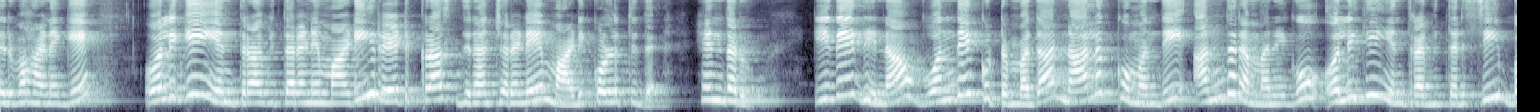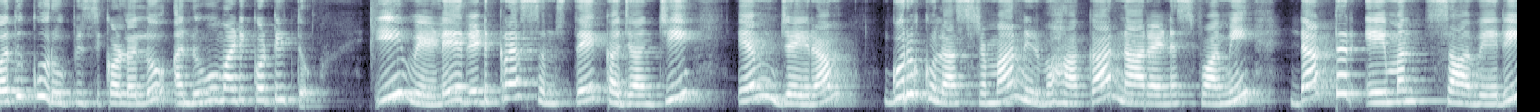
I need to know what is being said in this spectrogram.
ನಿರ್ವಹಣೆಗೆ ಹೊಲಿಗೆ ಯಂತ್ರ ವಿತರಣೆ ಮಾಡಿ ರೆಡ್ ಕ್ರಾಸ್ ದಿನಾಚರಣೆ ಮಾಡಿಕೊಳ್ಳುತ್ತಿದೆ, ಎಂದರು. ಇದೇ ದಿನ ಒಂದೇ ಕುಟುಂಬದ ನಾಲ್ಕು ಮಂದಿ ಅಂಧರ ಮನೆಗೂ ಹೊಲಿಗೆ ಯಂತ್ರ ವಿತರಿಸಿ ಬದುಕು ರೂಪಿಸಿಕೊಳ್ಳಲು ಅನುವು ಮಾಡಿಕೊಟ್ಟಿತ್ತು. ಈ ವೇಳೆ ರೆಡ್ ಕ್ರಾಸ್ ಸಂಸ್ಥೆ ಖಜಾಂಚಿ, ಎಂ. ಜಯರಾಮ್ ಗುರುಕುಲಾಶ್ರಮ ನಿರ್ವಾಹಕ ನಾರಾಯಣಸ್ವಾಮಿ, ಡಾಕ್ಟರ್ ಹೇಮಂತ್ ಸಾವೇರಿ,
